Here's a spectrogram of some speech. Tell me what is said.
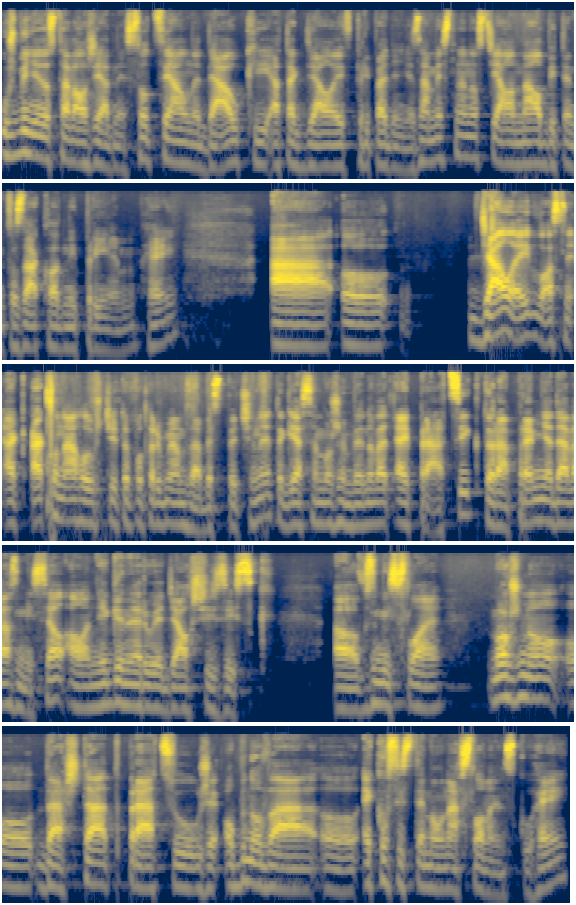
Už by nedostával žiadne sociálne dávky a tak ďalej v prípade nezamestnanosti, ale mal by tento základný príjem. Hej? A ďalej, vlastne, ak, ako náhle už tieto potreby mám zabezpečené, tak ja sa môžem venovať aj práci, ktorá pre mňa dáva zmysel, ale negeneruje ďalší zisk. V zmysle, možno dá štát prácu, že obnova ekosystémov na Slovensku, hej?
